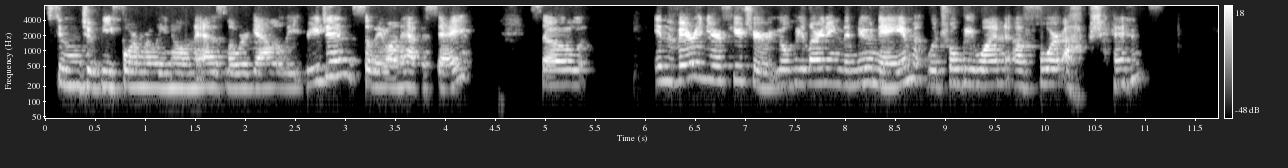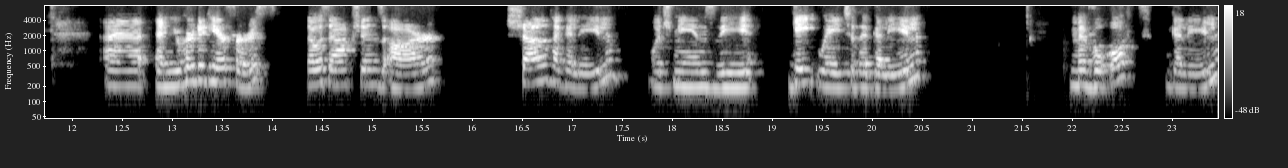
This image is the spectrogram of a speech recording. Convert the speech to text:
soon to be formerly known as Lower Galilee region. So they want to have a say. So in the very near future, you'll be learning the new name, which will be one of four options. Uh, and you heard it here first. Those options are Sha'ar HaGalil, which means the gateway to the Galil, Mevoot Galil,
